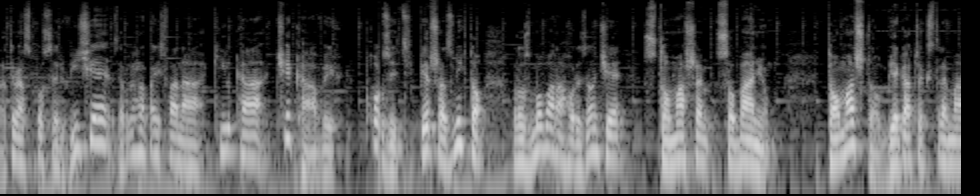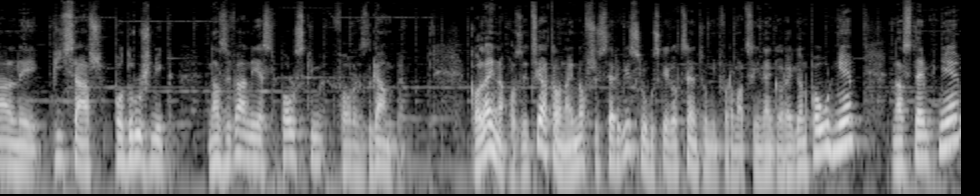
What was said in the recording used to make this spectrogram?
Natomiast po serwisie zapraszam Państwa na kilka ciekawych pozycji. Pierwsza z nich to rozmowa na horyzoncie z Tomaszem Sobanią. Tomasz to biegacz ekstremalny, pisarz, podróżnik, nazywany jest polskim Forrest Gumpem. Kolejna pozycja to najnowszy serwis Lubuskiego Centrum Informacyjnego Region Południe. Następnie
